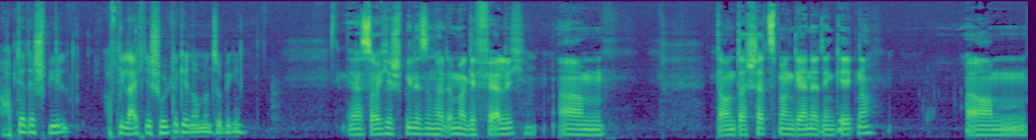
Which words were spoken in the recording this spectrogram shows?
Habt ihr das Spiel auf die leichte Schulter genommen zu Beginn? Ja, solche Spiele sind halt immer gefährlich. Ähm, da unterschätzt man gerne den Gegner. Ähm,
